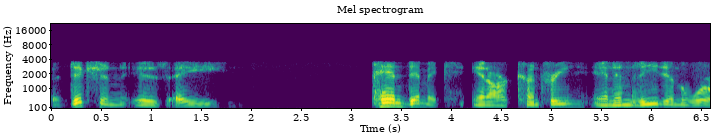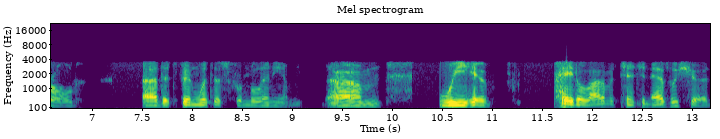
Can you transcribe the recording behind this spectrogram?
addiction is a pandemic in our country and indeed in the world uh, that's been with us for millennium. Um, we have paid a lot of attention, as we should,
